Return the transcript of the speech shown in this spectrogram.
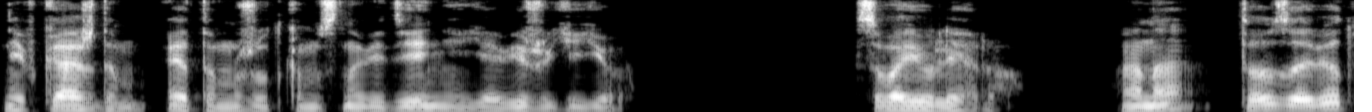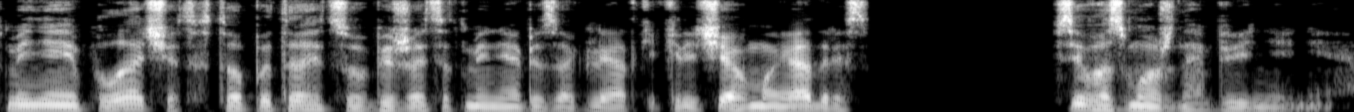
И в каждом этом жутком сновидении я вижу ее. Свою Леру. Она то зовет меня и плачет, то пытается убежать от меня без оглядки, крича в мой адрес всевозможные обвинения.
